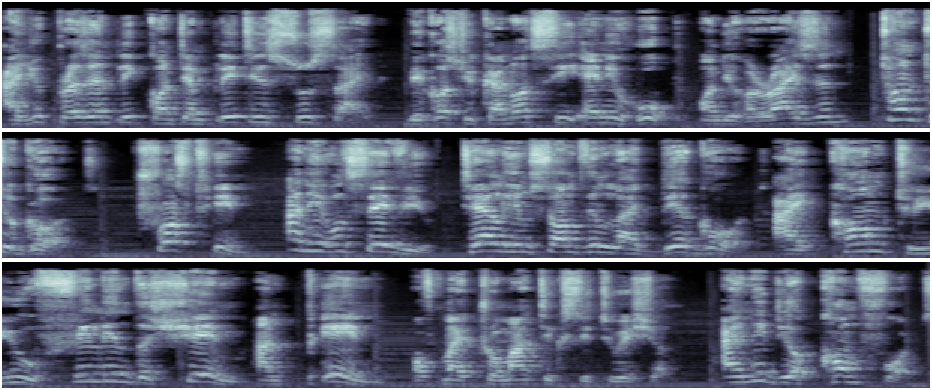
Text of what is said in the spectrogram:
Are you presently contemplating suicide because you cannot see any hope on the horizon? Turn to God. Trust Him and He will save you. Tell Him something like, Dear God, I come to you feeling the shame and pain of my traumatic situation. I need your comfort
